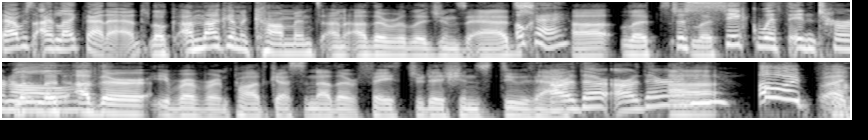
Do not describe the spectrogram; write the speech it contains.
that was, I like that ad. Look, I'm not going to comment on other religions' ads. Okay. Uh, let's Just let's, stick with internal. let, let other irreverent podcasts and other faith traditions do that. are there are there Uh, any? oh, I,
